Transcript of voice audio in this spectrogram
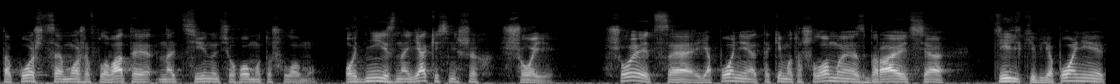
також це може впливати на ціну цього мотошолому. Одні з найякісніших шої. Шої це Японія. Такі мотошоломи збираються тільки в Японії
